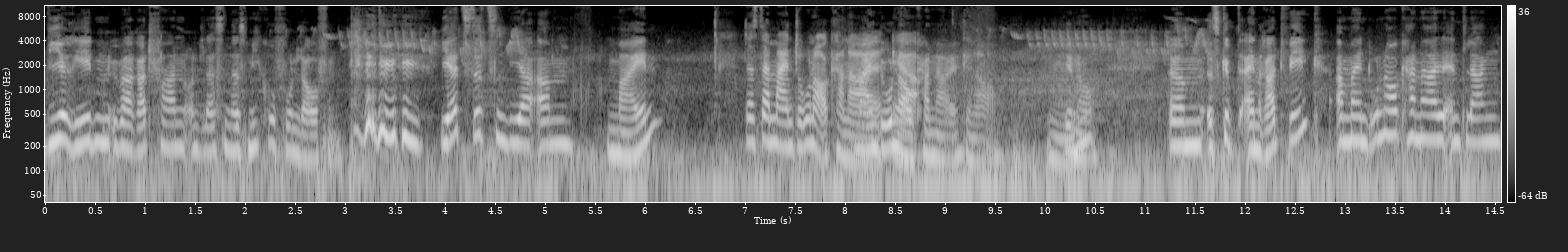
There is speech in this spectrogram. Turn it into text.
wir reden über Radfahren und lassen das Mikrofon laufen. Jetzt sitzen wir am Main, Das ist der Main-Donau-Kanal. Main-Donau-Kanal. Ja, genau. Mhm. Genau. Ähm, es gibt einen Radweg am Main-Donau-Kanal entlang.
